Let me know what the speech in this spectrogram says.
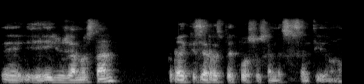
eh, ellos ya no están, pero hay que ser respetuosos en ese sentido, ¿no?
